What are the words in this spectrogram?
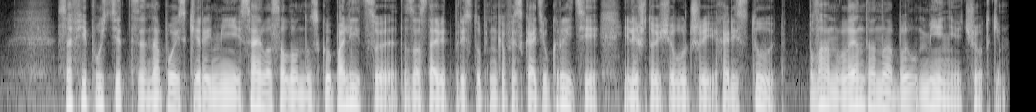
Софи пустит на поиски Реми и Сайлоса лондонскую полицию. Это заставит преступников искать укрытие, или, что еще лучше, их арестуют. План Лэнтона был менее четким.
